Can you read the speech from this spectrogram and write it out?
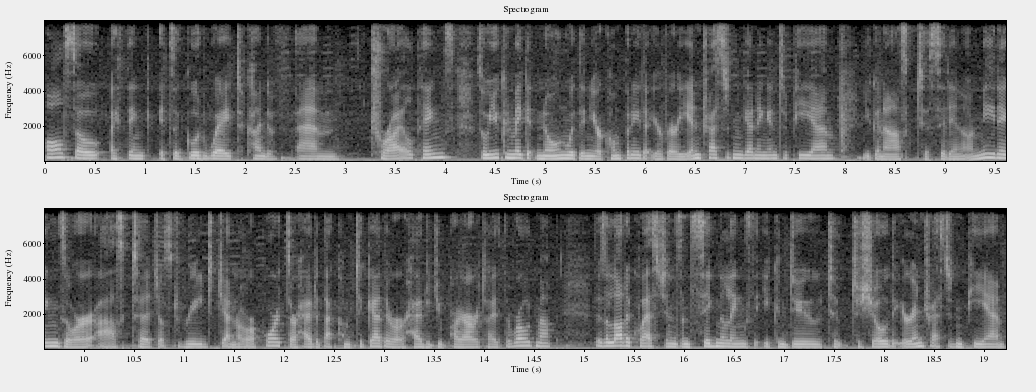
Also, I think it's a good way to kind of um, trial things. So you can make it known within your company that you're very interested in getting into PM. You can ask to sit in on meetings or ask to just read general reports or how did that come together or how did you prioritize the roadmap there's a lot of questions and signalings that you can do to, to show that you're interested in PM.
